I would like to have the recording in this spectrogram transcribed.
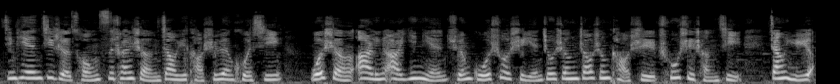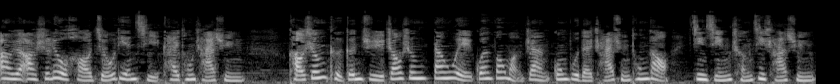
今天，记者从四川省教育考试院获悉，我省二零二一年全国硕士研究生招生考试初试成绩将于二月二十六号九点起开通查询，考生可根据招生单位官方网站公布的查询通道进行成绩查询。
